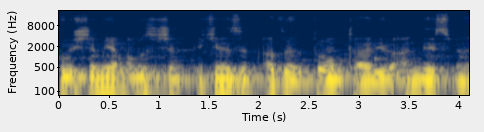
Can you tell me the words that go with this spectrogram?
Bu işlemi yapmamız için ikinizin adı, doğum tarihi ve anne ismini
